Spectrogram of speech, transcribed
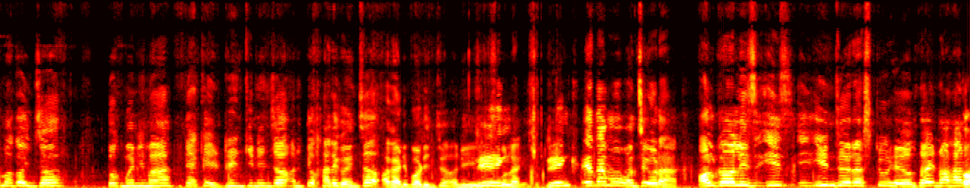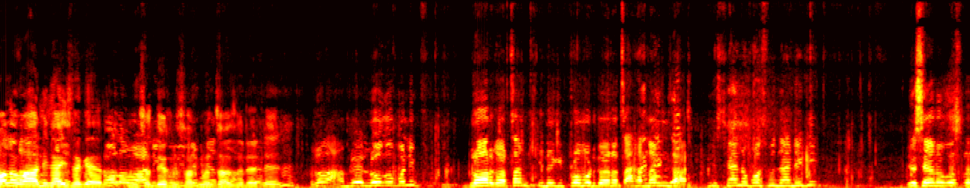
उमा गइन्छ टोकमनीमा त्यहाँ केही ड्रिङ्क किनिन्छ अनि त्यो खाँदै गइन्छ अगाडि बढिन्छ अनि ड्रिङ्क यता म भन्छु एउटा alcohol is is injurious to health है वार्निङ हुन्छ देख्नु सक्नुहुन्छ हजुरहरूले र हामीले लोगो पनि ब्लर गर्छौँ किनकि प्रमोट गर्न चाहन्नौँ नि त। यो सानो बसमा जाने कि? यो सानो बस्नु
